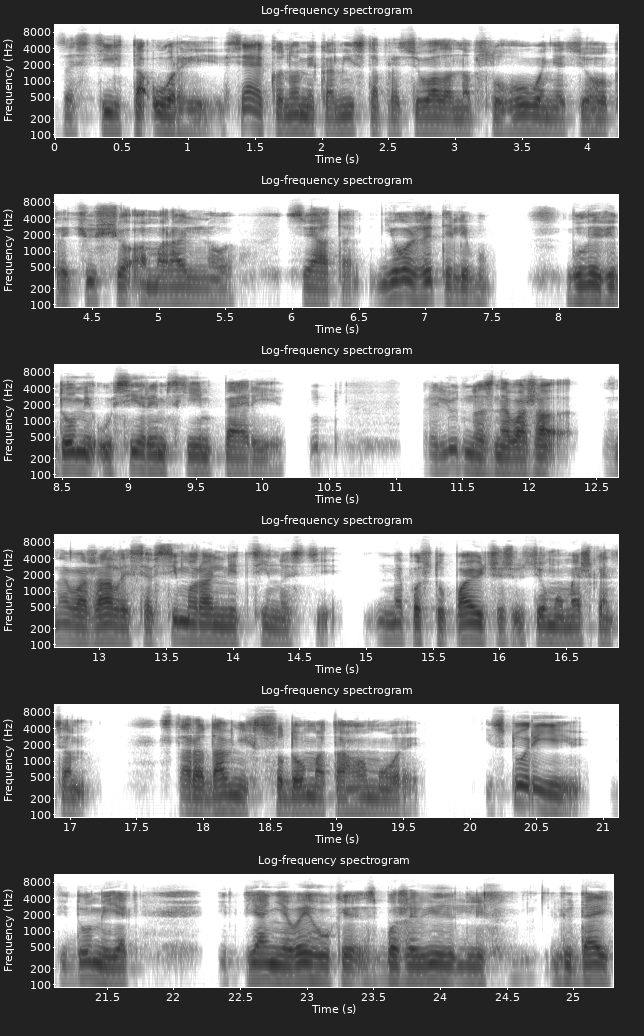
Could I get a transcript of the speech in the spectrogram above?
застіль та оргій. Вся економіка міста працювала на обслуговування цього кричущого аморального свята. Його жителі були відомі у Римській імперії. Тут прилюдно зневажа... зневажалися всі моральні цінності, не поступаючись у цьому мешканцям стародавніх Содома та Гомори. Історії відомі як підп'яні вигуки з божевіллих людей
